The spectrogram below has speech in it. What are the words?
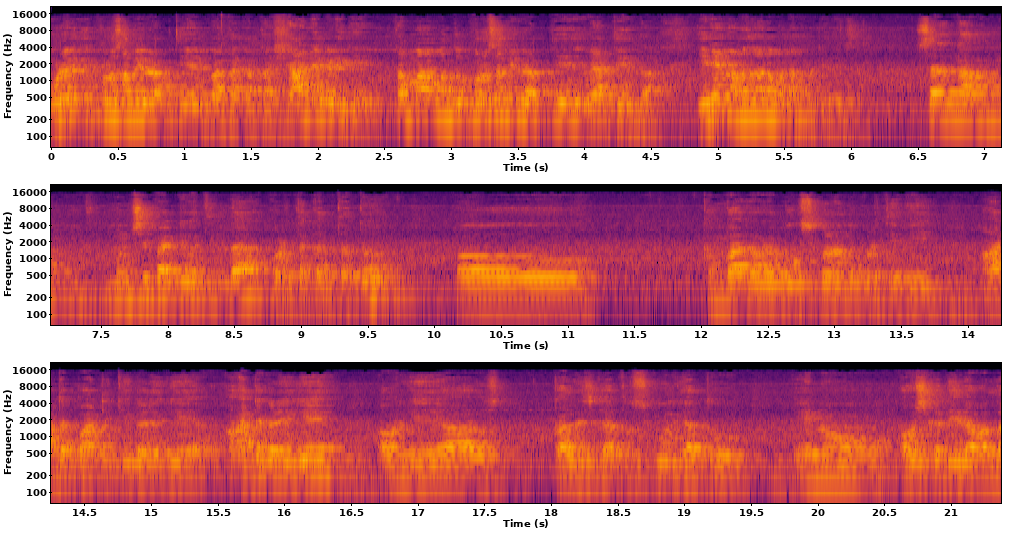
ಮುಳಗಿ ಪುರಸಭೆ ವ್ಯಾಪ್ತಿಯಲ್ಲಿ ಬರ್ತಕ್ಕಂಥ ಶಾಲೆಗಳಿಗೆ ತಮ್ಮ ಒಂದು ಪುರಸಭೆ ವ್ಯಾಪ್ತಿ ವ್ಯಾಪ್ತಿಯಿಂದ ಏನೇನು ಅನುದಾನವನ್ನು ಕೊಟ್ಟಿದ್ದೀರಿ ಸರ್? ಸರ್ ನಾವು ಮುನ್ಸಿಪಾಲ್ಟಿ ವತಿಯಿಂದ ಕೊಡ್ತಕ್ಕಂಥದ್ದು ಕಂಬಾರವರ ಬುಕ್ಸ್ಗಳನ್ನು ಕೊಡ್ತೀವಿ. ಆಟ ಪಾಠಿಕೆಗಳಿಗೆ ಆಟಗಳಿಗೆ ಅವ್ರಿಗೆ ಕಾಲೇಜ್ಗೆ ಆಯ್ತು ಸ್ಕೂಲ್ಗೆ ಆಯ್ತು ಏನು ಅವಶ್ಯಕತೆ ಇದಾವಲ್ಲ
